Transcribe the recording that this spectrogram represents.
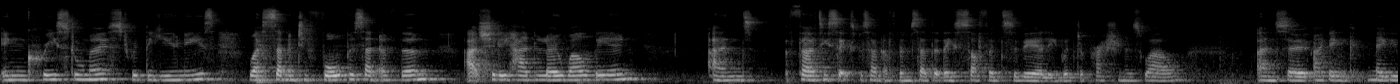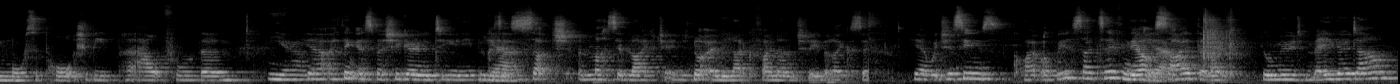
increased almost with the unis, where 74% of them actually had low well-being. and 36% of them said that they suffered severely with depression as well. And so I think maybe more support should be put out for them. Yeah. Yeah, I think especially going into uni because Yeah. it's such a massive life change, not only like financially, but like so. Yeah, which it seems quite obvious, I'd say, from the Yeah. outside that like your mood may go down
